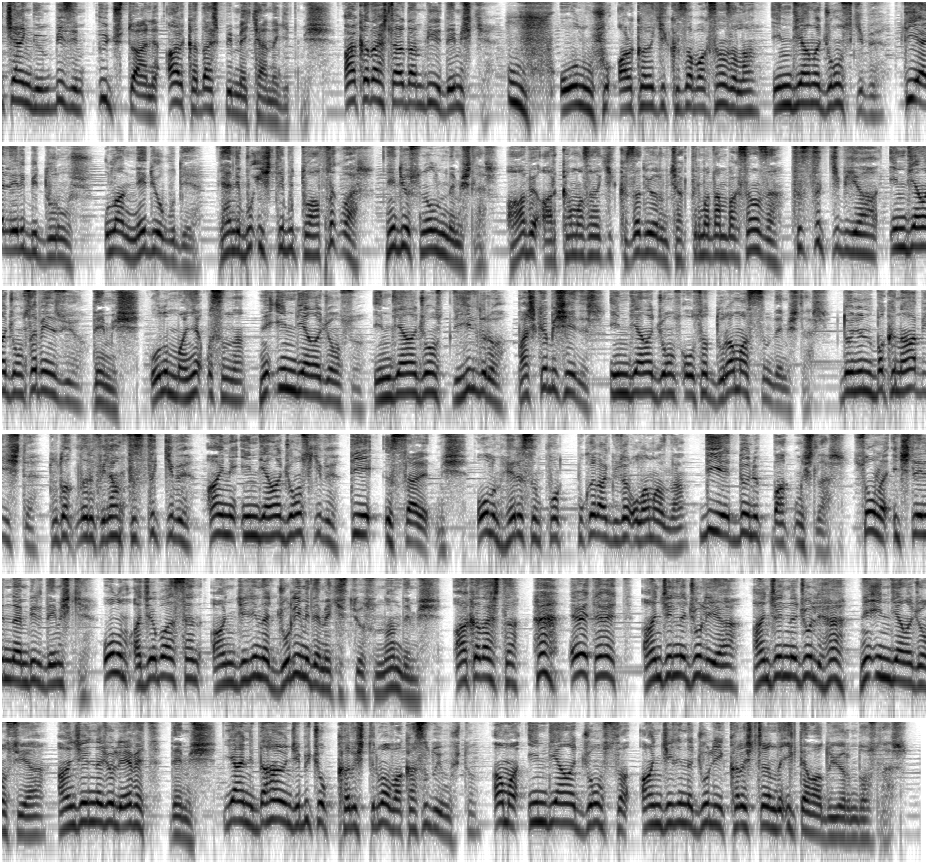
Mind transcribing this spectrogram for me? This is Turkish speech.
Geçen gün bizim üç tane arkadaş bir mekana gitmiş. Arkadaşlardan biri demiş ki Uf oğlum şu arkadaki kıza baksanıza lan. Indiana Jones gibi. Diğerleri bir durmuş. Ulan ne diyor bu diye. Yani bu işte bu tuhaflık var. Ne diyorsun oğlum demişler. Abi arka masadaki kıza diyorum çaktırmadan baksanıza. Fıstık gibi ya. Indiana Jones'a benziyor demiş. Oğlum manyak mısın lan? Ne Indiana Jones'u? Indiana Jones değildir o. Başka bir şeydir. Indiana Jones olsa duramazsın demişler. Dönün bakın abi işte. Dudakları filan fıstık gibi. Aynı Indiana Jones gibi diye ısrar etmiş. Oğlum Harrison Ford bu kadar güzel olamaz lan diye dönüp bakmışlar. Sonra içlerinden biri demiş ki oğlum acaba sen Angelina Jolie mi demek istiyorsun lan demiş. Arkadaş da heh evet evet Angelina Jolie ya. Angelina Jolie heh ne Indiana Jones'u ya. Angelina Jolie evet demiş. Yani daha önce birçok karıştırma vakası duymuştum. Ama Indiana Jones'la Angelina Jolie'yi karıştıranı da ilk defa duyuyorum dostlar.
